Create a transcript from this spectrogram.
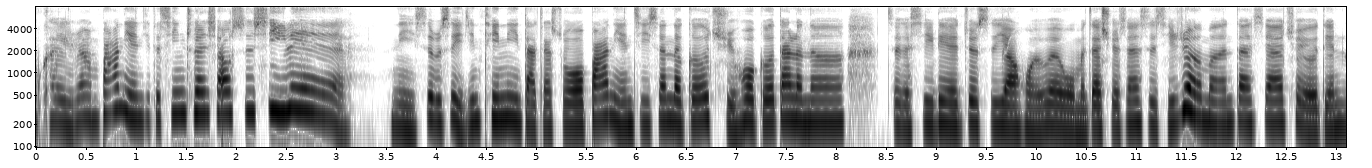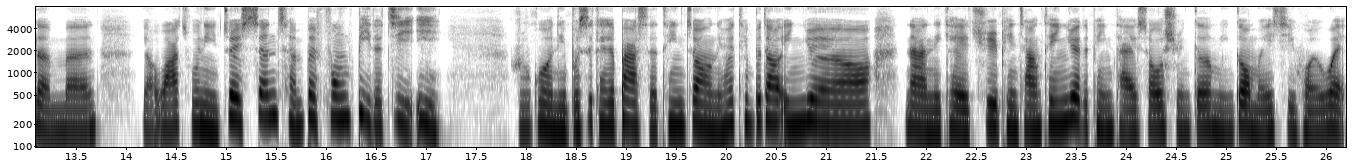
可以让八年级的青春消失系列。你是不是已经听腻大家说八年级生的歌曲或歌单了呢？这个系列就是要回味我们在学生时期热门，但现在却有点冷门，要挖出你最深层被封闭的记忆。如果你不是 KKBOX 的听众，你会听不到音乐哦。那你可以去平常听音乐的平台搜寻歌名，跟我们一起回味，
